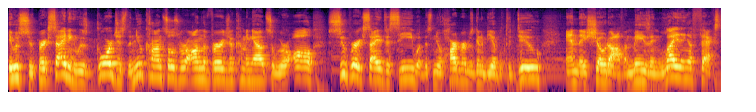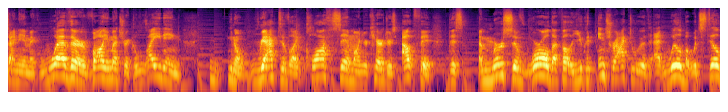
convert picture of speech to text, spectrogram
it was super exciting. It was gorgeous. The new consoles were on the verge of coming out, so we were all super excited to see what this new hardware was going to be able to do. And they showed off amazing lighting effects, dynamic weather, volumetric lighting, you know, reactive like cloth sim on your character's outfit, this immersive world that felt like you could interact with at will but would still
